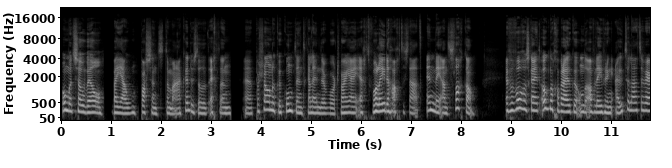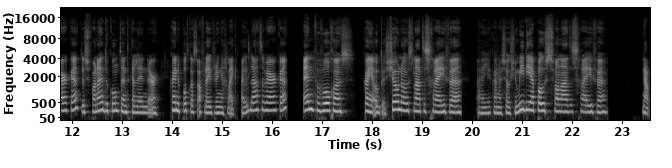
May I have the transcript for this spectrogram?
Om het zo wel bij jou passend te maken. Dus dat het echt een uh, persoonlijke contentkalender wordt waar jij echt volledig achter staat en mee aan de slag kan. En vervolgens kan je het ook nog gebruiken om de aflevering uit te laten werken. Dus vanuit de contentkalender kan je de podcastafleveringen gelijk uit laten werken. En vervolgens kan je ook de show notes laten schrijven. Uh, je kan er social media posts van laten schrijven. Nou,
